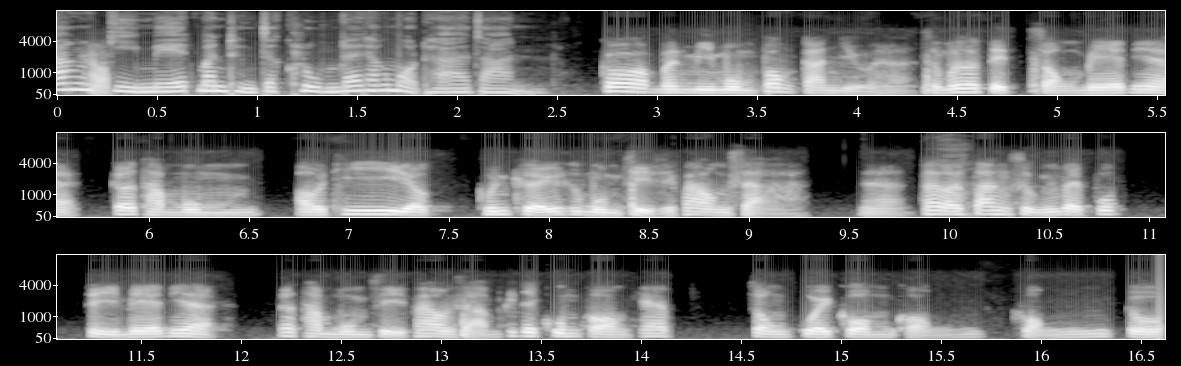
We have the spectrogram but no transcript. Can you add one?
ตั้งครับกี่เมตรมันถึงจะคลุมได้ทั้งหมดคะอาจารย์ ก็มันมีมุมป้องกันอยู่ฮะสมมติเราติด 2 เมตรเนี่ยก็ทำมุมเอาที่เราคุ้นเคยก็คือมุม 45 องศานะถ้าเราตั้งสูงขึ้นไปปุ๊บ 4 เมตรเนี่ยก็ทำมุม 45 องศามันก็จะคุ้มครองแค่ทรงกลวยกลมของของตัว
